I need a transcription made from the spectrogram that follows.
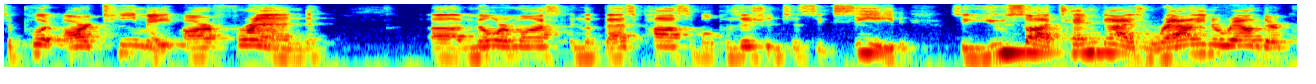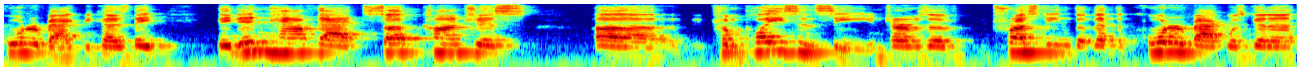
to put our teammate, our friend, uh, Miller Moss in the best possible position to succeed. So you saw 10 guys rallying around their quarterback because they they didn't have that subconscious uh, complacency in terms of trusting that the quarterback was going to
